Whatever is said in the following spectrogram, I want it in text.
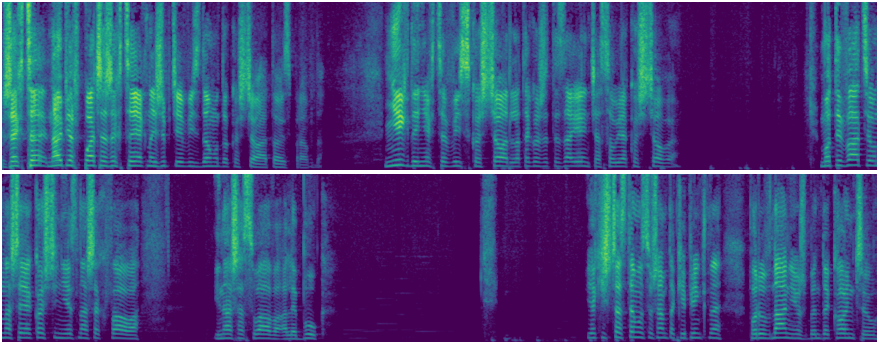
Że chcę, najpierw płaczę, że chcę jak najszybciej wyjść z domu do kościoła, to jest prawda. Nigdy nie chcę wyjść z kościoła, dlatego że te zajęcia są jakościowe. Motywacją naszej jakości nie jest nasza chwała i nasza sława, ale Bóg. Jakiś czas temu słyszałem takie piękne porównanie, już będę kończył,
